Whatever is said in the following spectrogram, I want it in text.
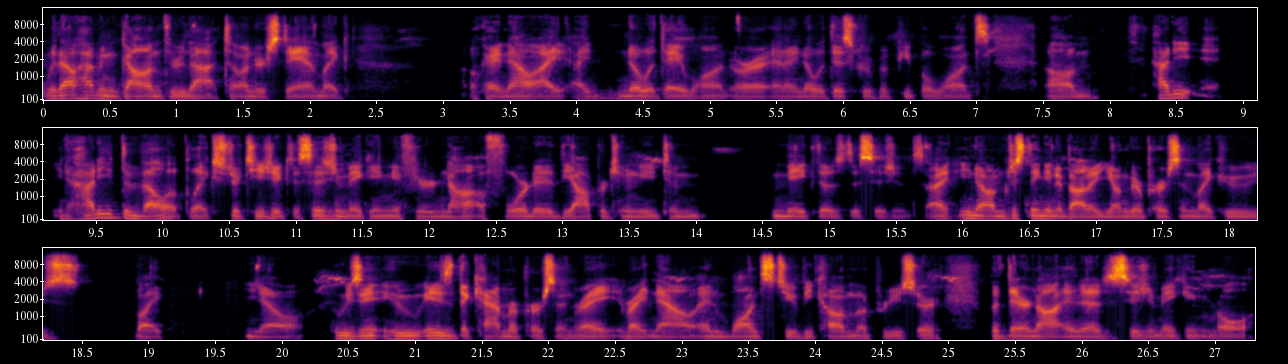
without having gone through that to understand like okay now i i know what they want or and i know what this group of people wants um how do you you know how do you develop like strategic decision making if you're not afforded the opportunity to make those decisions? I you know i'm just thinking about a younger person like who's like you know who's in, who is the camera person right right now and wants to become a producer but they're not in a decision making role.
